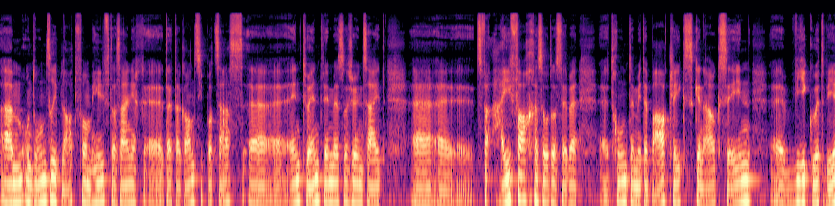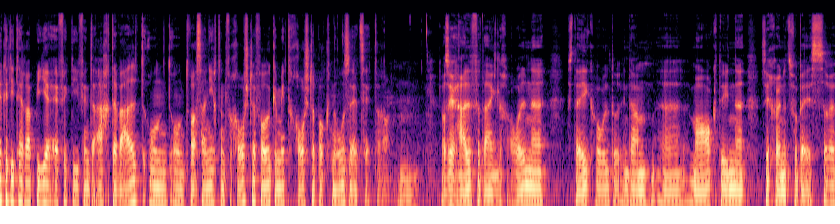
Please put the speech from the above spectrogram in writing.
Ähm, und unsere Plattform hilft, dass eigentlich äh, der, der, ganze Prozess äh, end-to-end, -end, wie man so schön sagt, äh, äh zu vereinfachen vereinfachen, sodass eben äh, die Kunden mit ein paar Klicks genau sehen, äh, wie gut wirken die Therapien effektiv in der echten Welt und, und was eigentlich dann für Kosten folgen mit Kostenprognose etc. Hm. Also ihr helft eigentlich allen Stakeholder in diesem äh, Markt, sich können zu verbessern,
